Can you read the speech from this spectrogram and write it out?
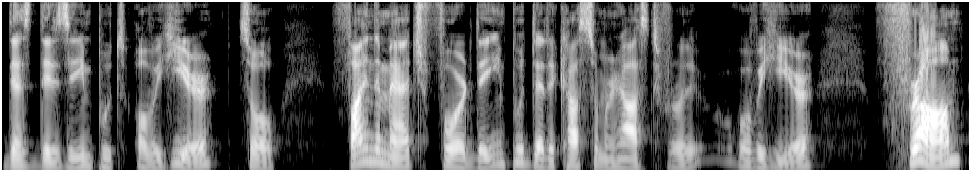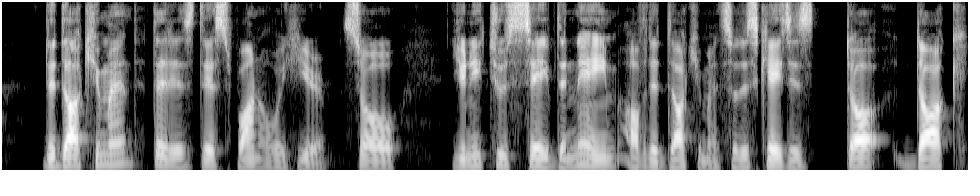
there's, there's an input over here. So find a match for the input that the customer asked for over here from the document that is this one over here. So you need to save the name of the document. So this case is doc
